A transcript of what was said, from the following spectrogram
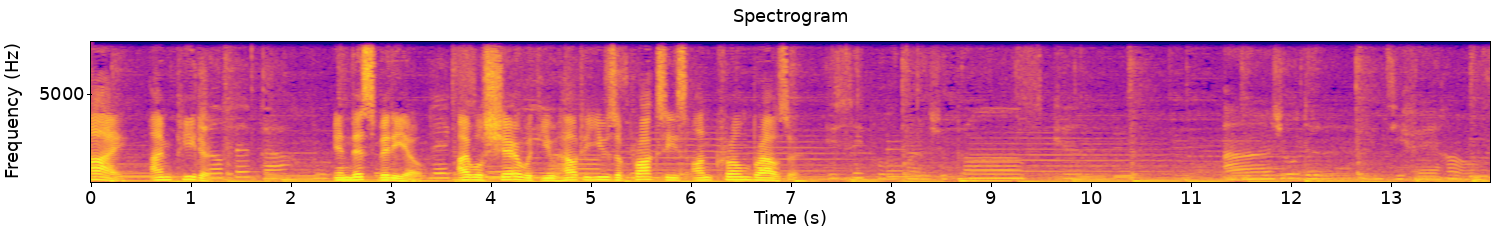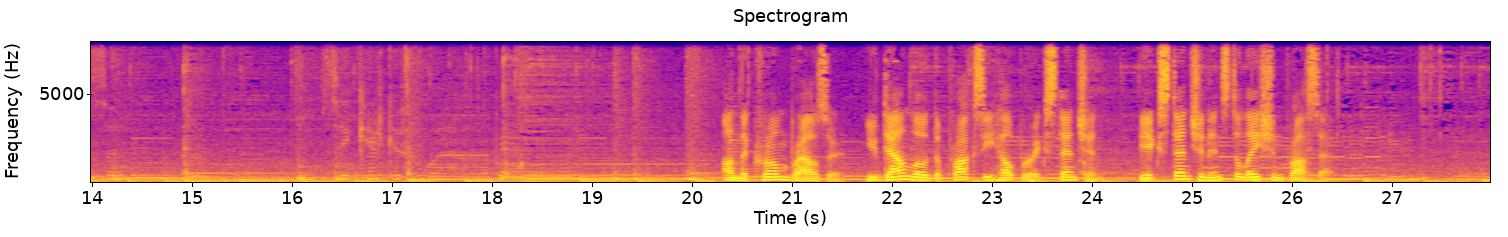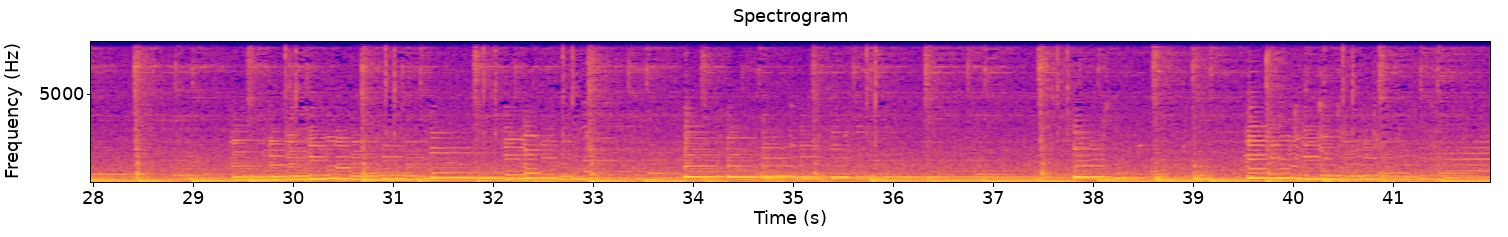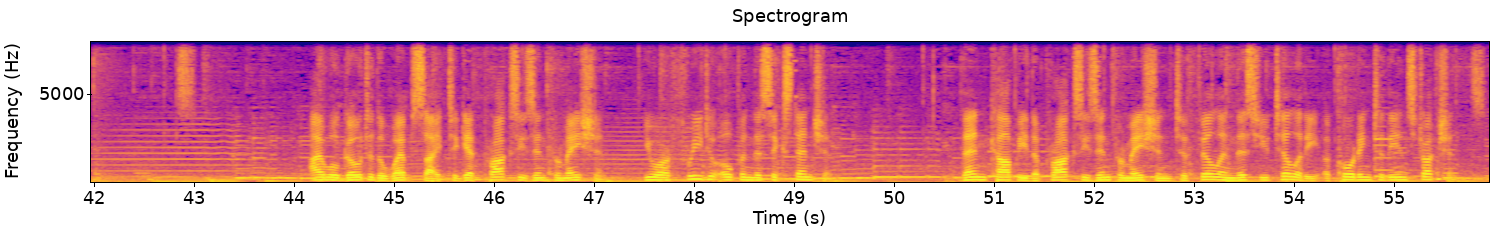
Hi, I'm Peter. In this video, I will share with you how to use a proxies on Chrome browser. On the Chrome browser, you download the Proxy Helper extension, the extension installation process. I will go to the website to get proxies information. You are free to open this extension. Then copy the proxy's information to fill in this utility according to the instructions.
